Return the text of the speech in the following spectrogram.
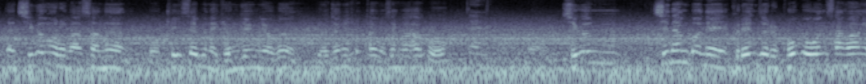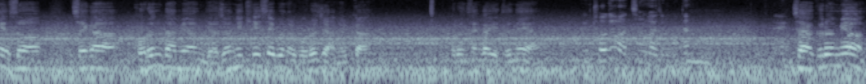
일단 지금으로 봐서는 뭐 K7의 경쟁력은 여전히 좋다고 생각하고 네. 뭐 지금 지난번에 그랜저를 보고 온 상황에서 제가 고른다면 여전히 K7을 고르지 않을까 그런 생각이 드네요. 음, 저도 마찬가지입니다. 네. 자 그러면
